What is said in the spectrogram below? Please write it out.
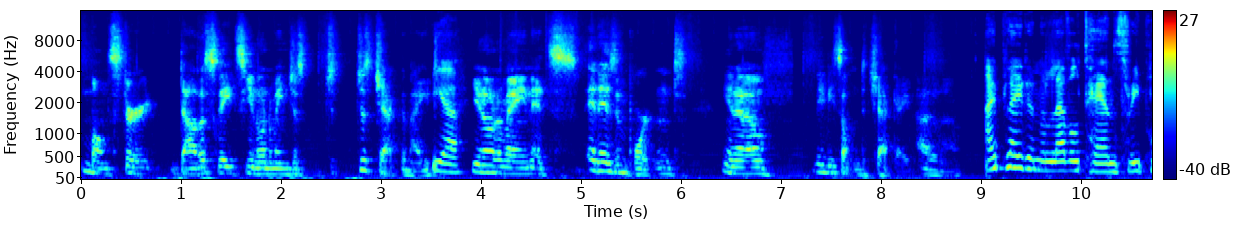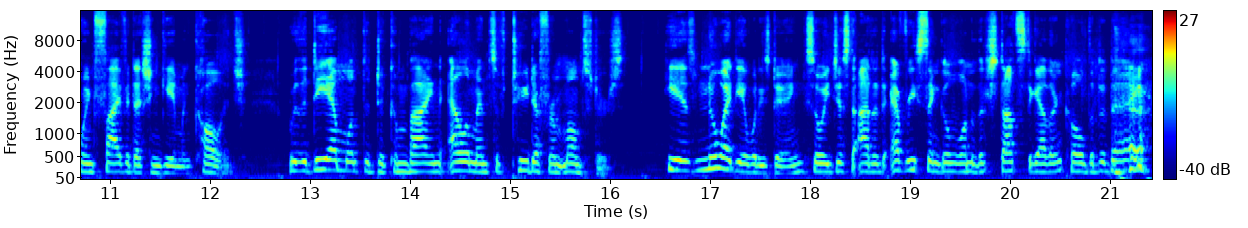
monster data slates. You know what I mean? Just just just check them out. Yeah. You know what I mean? It's it is important. You know, maybe something to check out. I don't know. I played in a level 10 3.5 edition game in college, where the DM wanted to combine elements of two different monsters. He has no idea what he's doing, so he just added every single one of their stats together and called it a day.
